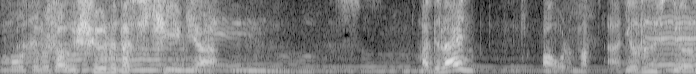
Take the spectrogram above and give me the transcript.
Umudunu da ışığını da sikeyim ya. Hadi lan. Bak oğlum bak. Yıldız istiyorum.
